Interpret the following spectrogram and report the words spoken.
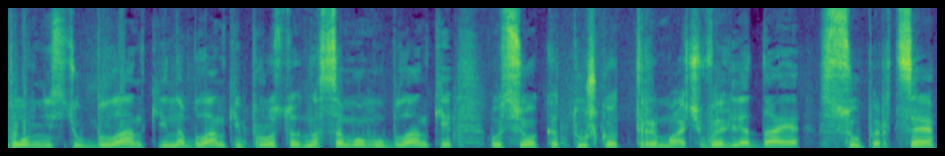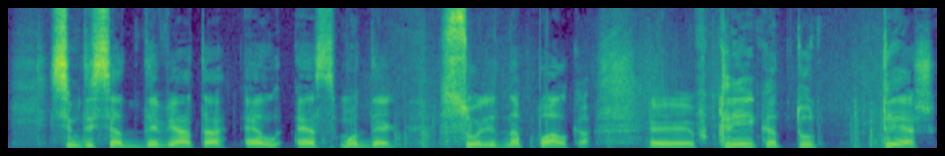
Повністю бланк і на бланки, просто на самому бланкі ось катушко тримач. Виглядає супер. Це 79-та LS модель. Солідна палка. Е, вклейка тут теж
